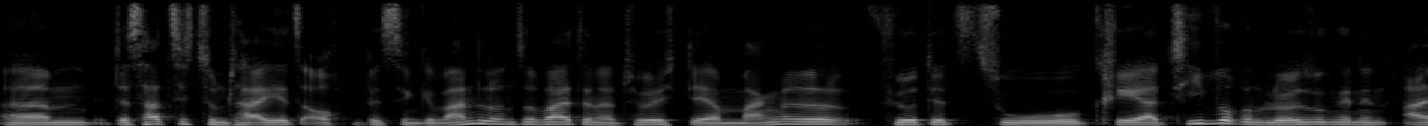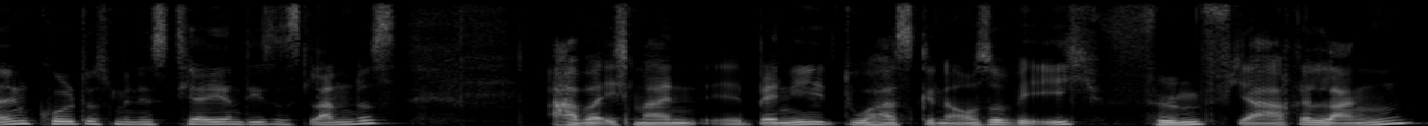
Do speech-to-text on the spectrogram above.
Ähm, das hat sich zum Teil jetzt auch ein bisschen gewandelt und so weiter. Natürlich, der Mangel führt jetzt zu kreativeren Lösungen in allen Kultusministerien dieses Landes. Aber ich meine, äh, Benny, du hast genauso wie ich fünf Jahre lang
